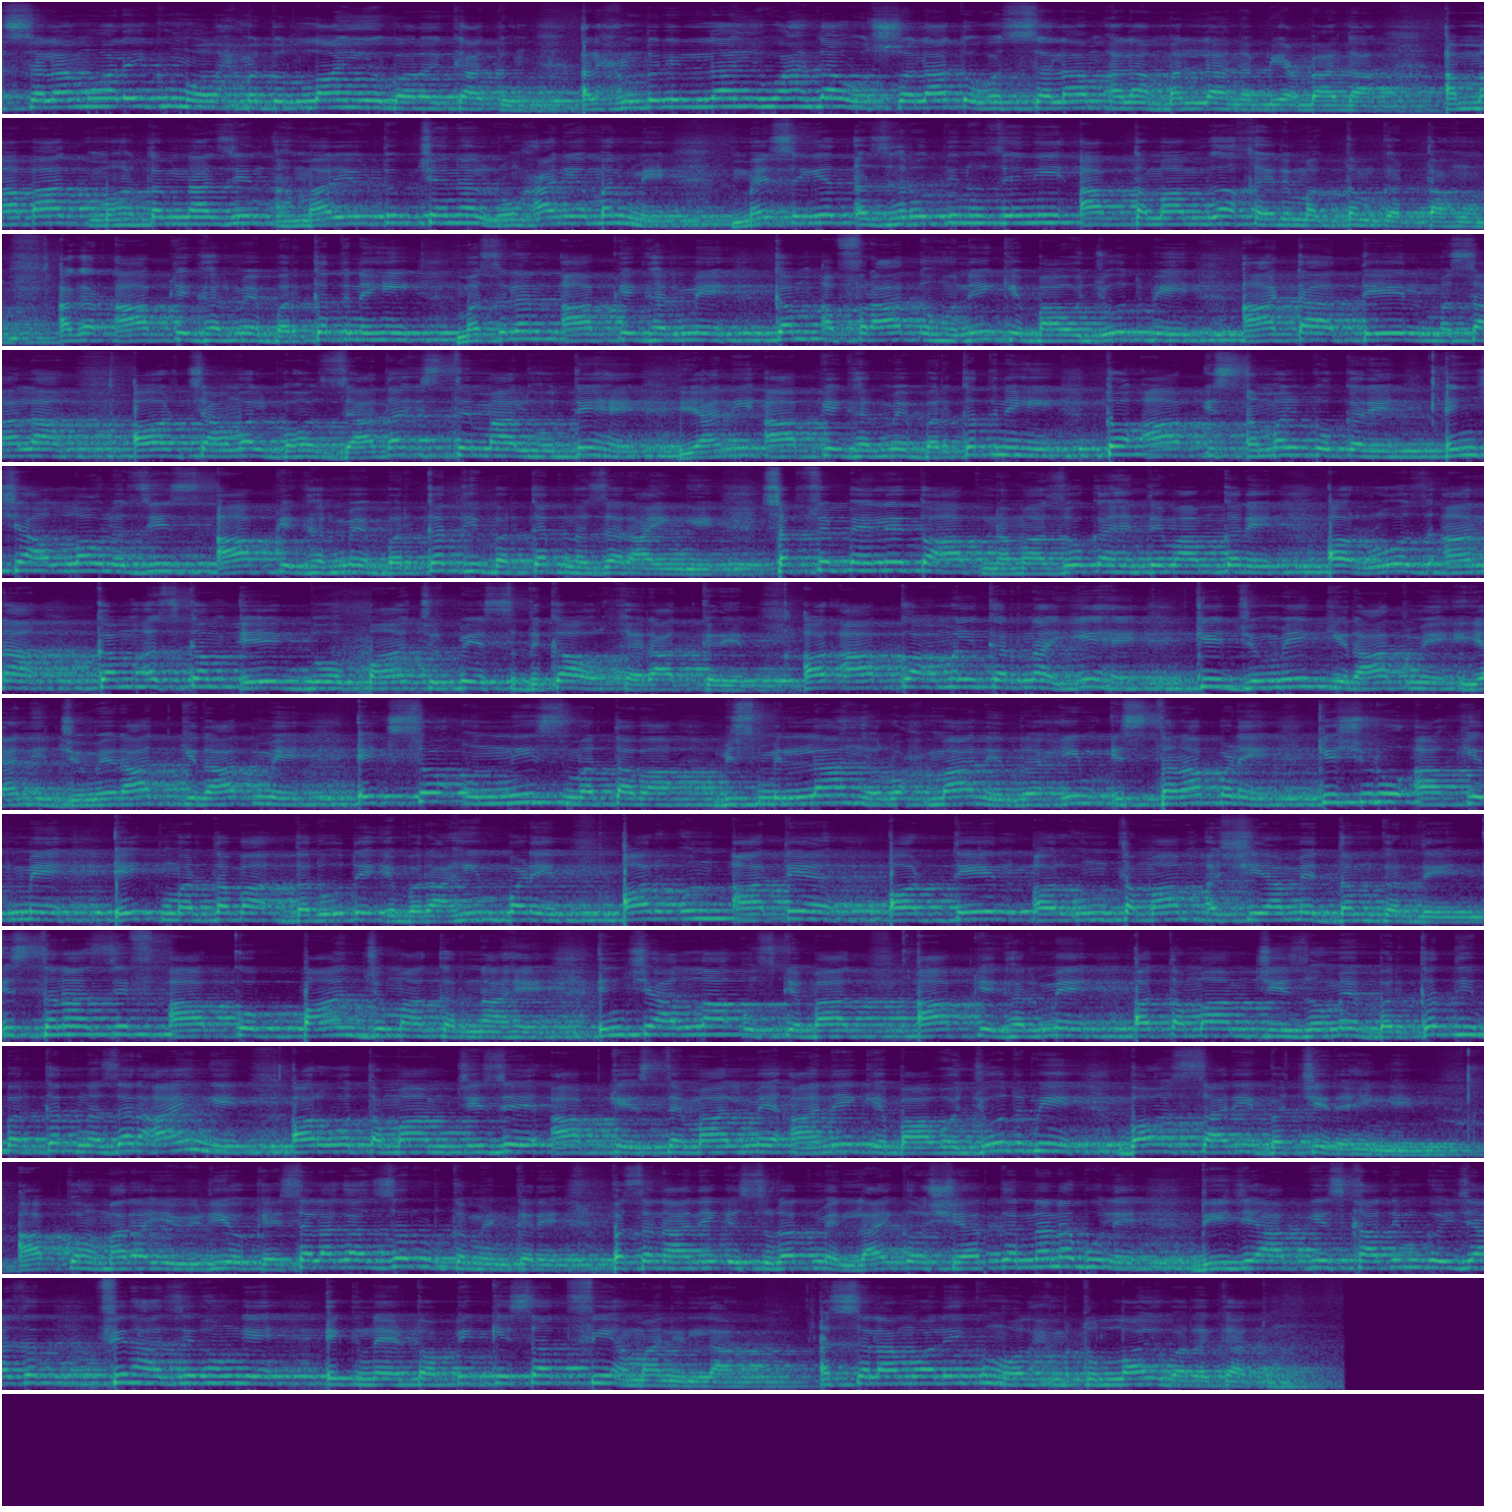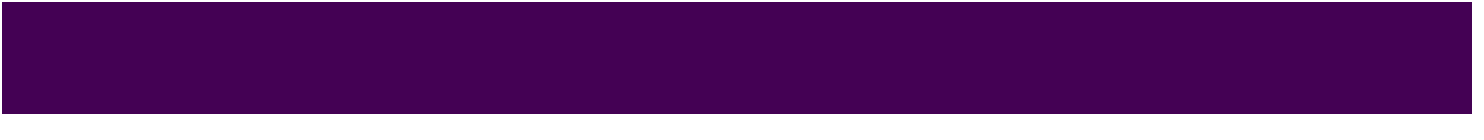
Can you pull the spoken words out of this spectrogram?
السلام علیکم ورحمۃ اللہ وبرکاتہ۔ الحمدللہ وحدہ والصلاة والسلام علی من نبی عبادہ اما بعد، محترم ناظرین، ہمارے یوٹیوب چینل روحانی عمل میں میں سید اظہر الدین حسینی آپ تمام کا خیر مقدم کرتا ہوں۔ اگر آپ کے گھر میں برکت نہیں، مثلا آپ کے گھر میں کم افراد ہونے کے باوجود بھی آٹا، تیل، مسالہ اور چاول بہت زیادہ استعمال ہوتے ہیں یعنی آپ کے گھر میں برکت نہیں، تو آپ اس عمل کو کریں۔ انشاءاللہ اللہ العزیز آپ کے گھر میں برکت ہی برکت نظر آئیں گے سب سے پہلے تو آپ نمازوں کا اہتمام کریں اور روز آنا کم از کم ایک، دو، پانچ روپے صدقہ اور خیرات کریں۔ اور آپ کو عمل کرنا یہ ہے کہ جمعے کی رات میں یعنی جمعرات کی رات میں ایک سو انیس مرتبہ بسم اللہ الرحمن الرحیم اس طرح پڑھیں کہ شروع آخر میں ایک مرتبہ درود ابراہیم پڑھیں اور ان آٹے اور تیل اور ان تمام اشیاء میں دم کر دیں۔ اس طرح صرف آپ کو پانچ جمعہ کرنا ہے۔ انشاءاللہ اس کے بعد آپ کے گھر میں اور تمام چیزوں میں برکت ہی برکت نظر آئیں گی اور وہ تمام چیزیں آپ کے استعمال میں آنے کے باوجود بھی بہت ساری بچی رہیں گی۔ آپ کو ہمارا یہ ویڈیو کیسا لگا ضرور کمنٹ کریں۔ پسند آنے کی صورت میں لائک اور شیئر کرنا نہ بھولیں۔ دیجیے آپ کی اس خاتم کو اجازت۔ پھر حاضر ہوں گے ایک نئے ٹاپک کے ساتھ۔ فی امان اللہ۔ السلام علیکم ورحمۃ اللہ وبرکاتہ۔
